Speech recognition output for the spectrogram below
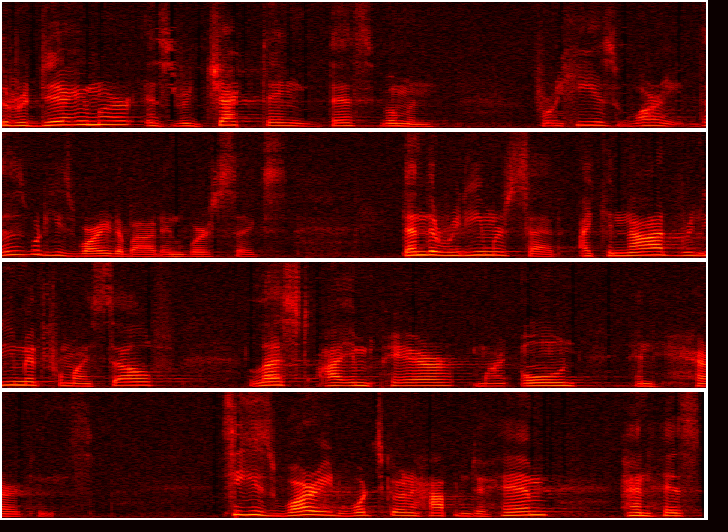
The Redeemer is rejecting this woman, for he is worried. This is what he's worried about in verse 6. Then the Redeemer said, I cannot redeem it for myself, lest I impair my own inheritance. See, he's worried what's going to happen to him and his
